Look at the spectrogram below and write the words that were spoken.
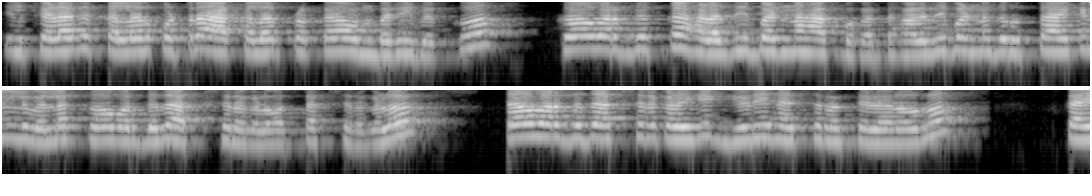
ಇಲ್ಲಿ ಕೆಳಗೆ ಕಲರ್ ಕೊಟ್ಟರೆ ಆ ಕಲರ್ ಪ್ರಕಾರ ಅವ್ನು ಬರೀಬೇಕು. ಕ ವರ್ಗಕ್ಕೆ ಹಳದಿ ಬಣ್ಣ ಹಾಕ್ಬೇಕಂತ, ಹಳದಿ ಬಣ್ಣದ ವೃತ್ತ ಹಾಕಿನ ಇವೆಲ್ಲ ಕ ವರ್ಗದ ಅಕ್ಷರಗಳು, ಒತ್ತಕ್ಷರಗಳು. ಟ ವರ್ಗದ ಅಕ್ಷರಗಳಿಗೆ ಗಿಳಿ ಹೆಸರು ಅಂತ ಹೇಳ್ಯಾರ ಅವರು. ಸ್ಕೈ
